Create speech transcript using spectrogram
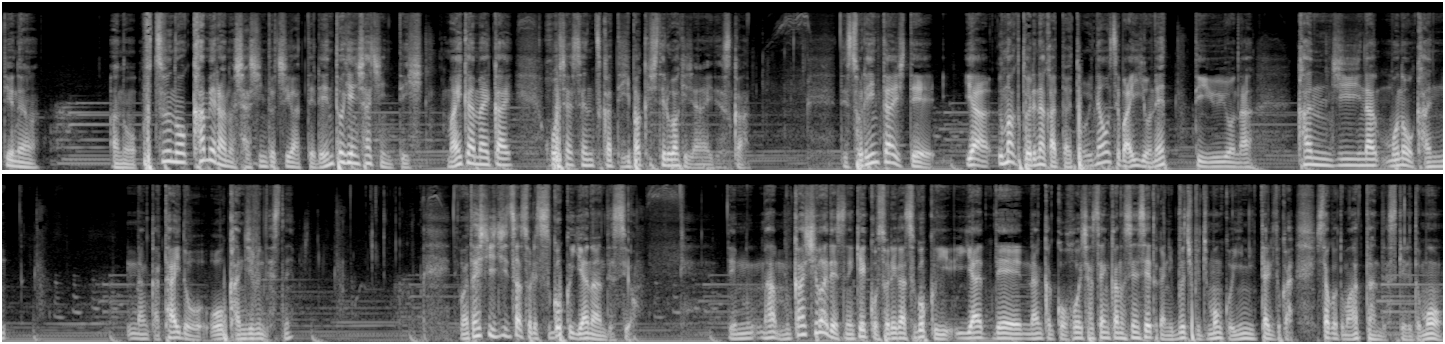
ていうのはあの普通のカメラの写真と違ってレントゲン写真って毎回毎回放射線使って被爆してるわけじゃないですか。でそれに対していやうまく撮れなかったら撮り直せばいいよねっていうような感じなものをかんなんか態度を感じるんですね。私実はそれすごく嫌なんですよ。でまあ、昔はですね結構それがすごく嫌でなんかこう放射線科の先生とかにブチブチ文句を言いに行ったりとかしたこともあったんですけれども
